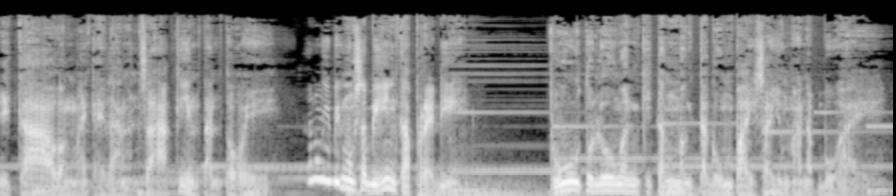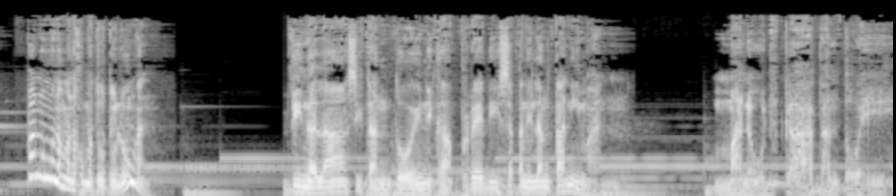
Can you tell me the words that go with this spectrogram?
Ikaw ang may kailangan sa akin, Tantoy. Anong ibig mong sabihin ka, Freddy? Tutulungan kitang magtagumpay sa iyong hanap buhay. Paano mo naman ako matutulungan? Dinala si Tantoy ni Capredi sa kanilang taniman Manood ka, Tantoy.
